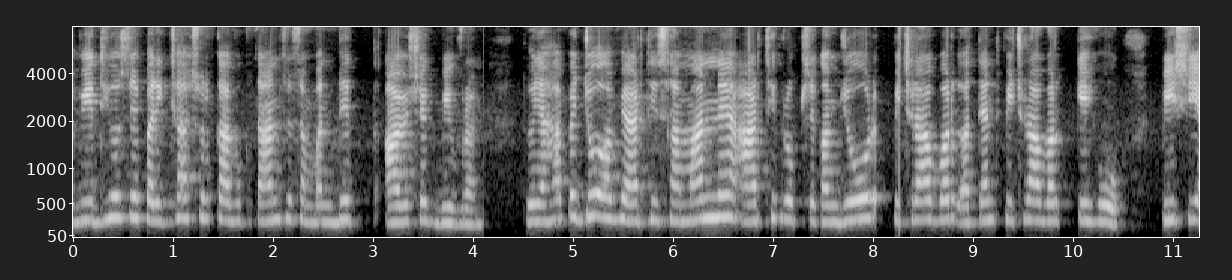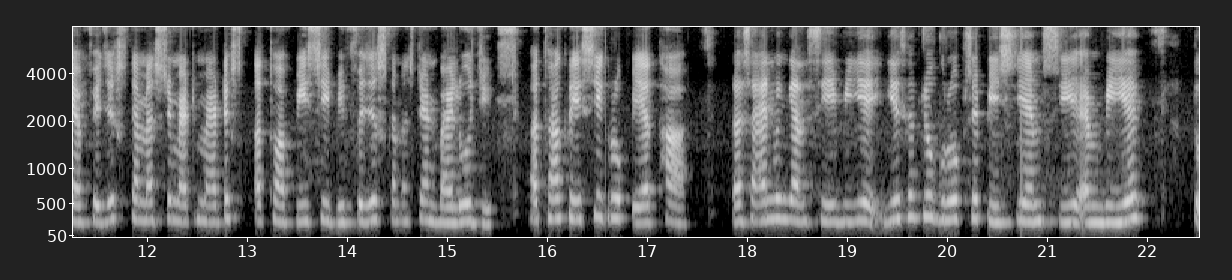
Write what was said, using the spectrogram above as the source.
विधियों से परीक्षा शुल्क का भुगतान से संबंधित आवश्यक विवरण। तो यहाँ पे जो अभ्यर्थी सामान्य आर्थिक रूप से कमज़ोर, पिछड़ा वर्ग, अत्यंत पिछड़ा वर्ग के हो पीसीएम फिजिक्स केमिस्ट्री मैथमेटिक्स अथवा PCB physics chemistry and biology अथवा कृषि ग्रुप यथा रसायन विज्ञान सीबीए ये सब जो ग्रुप से बी ए तो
